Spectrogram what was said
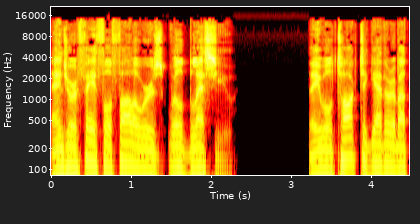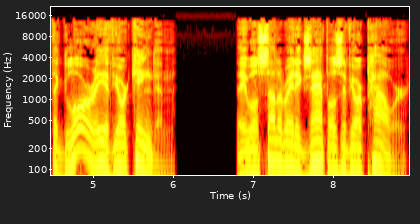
and your faithful followers will bless you. They will talk together about the glory of your kingdom. They will celebrate examples of your power.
